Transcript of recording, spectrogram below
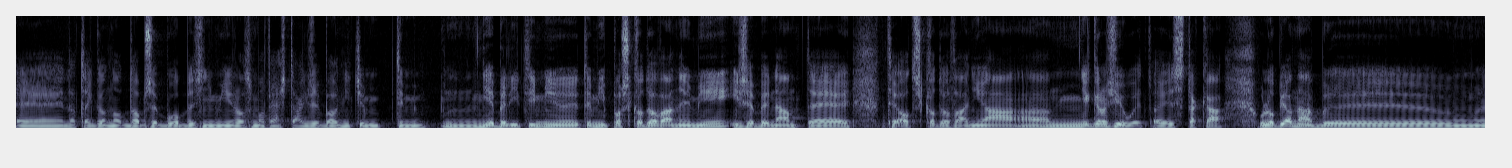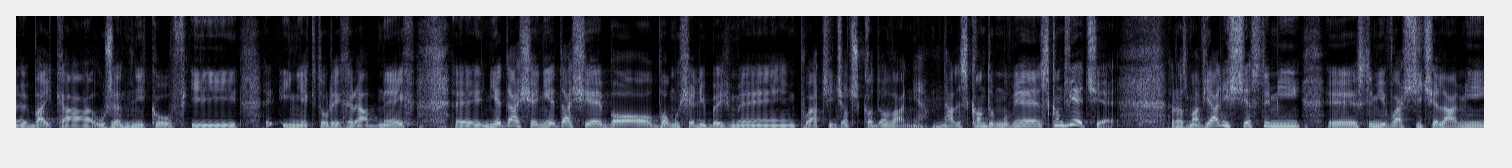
E, dlatego no, dobrze byłoby z nimi rozmawiać tak, żeby oni tym, tym nie byli tymi, tymi poszkodowanymi i żeby nam te, te odszkodowania nie groziły. To jest taka ulubiona bajka urzędników i, i niektórych radnych. E, Nie da się, nie da się, bo, bo musielibyśmy płacić odszkodowania. No ale skąd mówię, skąd wiecie? Rozmawialiście z tymi, y, z tymi właścicielami,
